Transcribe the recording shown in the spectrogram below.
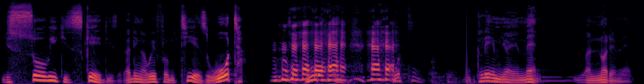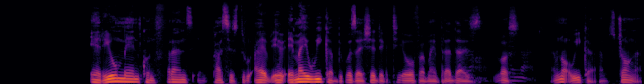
He's so weak, he's scared, he's running away from tears, water. What is? You claim you're a man. You are not a man. A real man confronts and passes through. I, am I weaker because I shed a tear over my brother's loss? not. I'm not weaker. I'm stronger.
